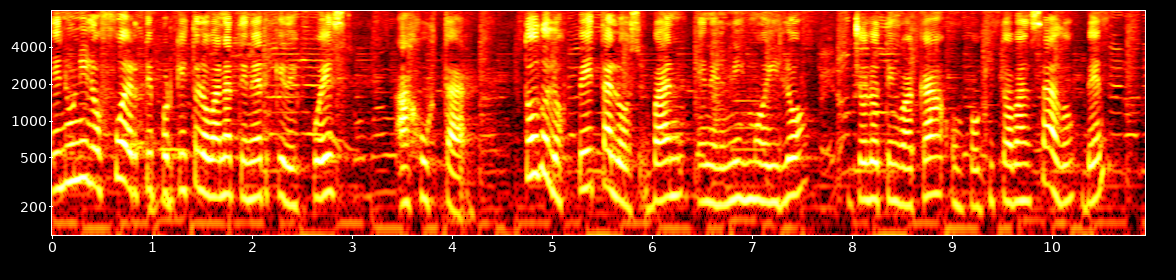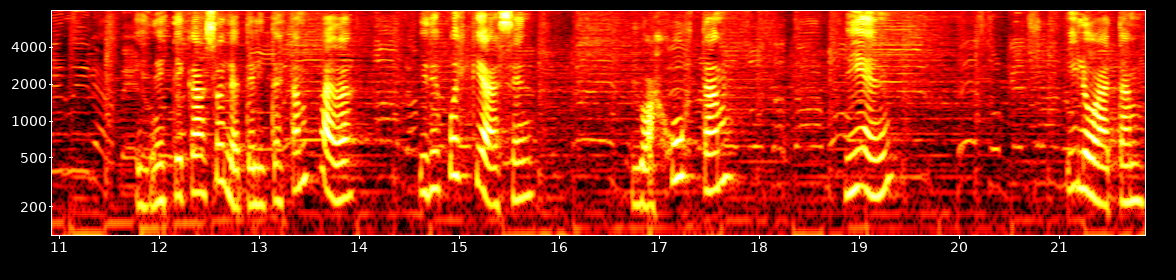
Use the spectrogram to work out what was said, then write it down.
En un hilo fuerte porque esto lo van a tener que después ajustar. Todos los pétalos van en el mismo hilo, yo lo tengo acá un poquito avanzado, ¿ven? En este caso es la telita estampada. Y después, ¿qué hacen? Lo ajustan bien y lo atan.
